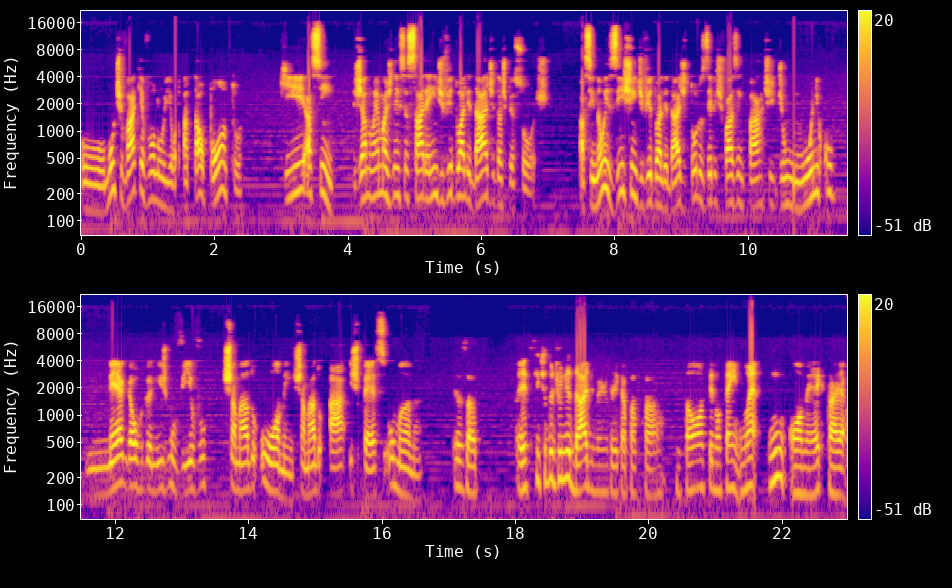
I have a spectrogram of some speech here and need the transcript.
O Multivac evoluiu a tal ponto que, assim, já não é mais necessária a individualidade das pessoas. Assim, não existe individualidade, todos eles fazem parte de um único mega organismo vivo chamado o homem, chamado a espécie humana. Exato. É esse sentido de unidade mesmo que ele quer passar. Então, assim, não tem, não é um homem, é que tá, é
